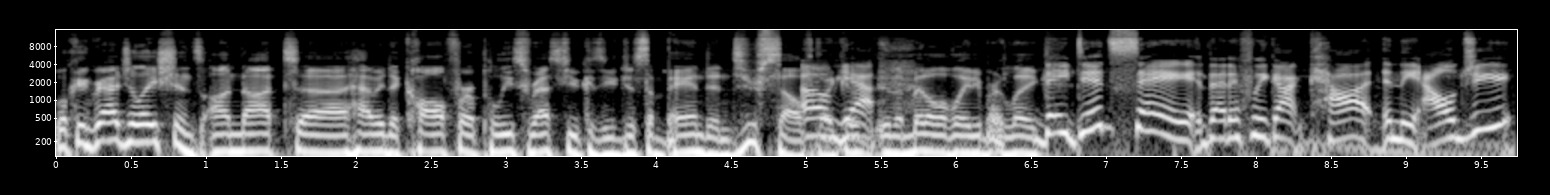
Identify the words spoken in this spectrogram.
Well, congratulations on not uh, having to call for a police rescue because you just abandoned yourself Oh, like, in- yeah. in, the middle of Lady Bird Lake. They did say that if we got caught in the algae,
